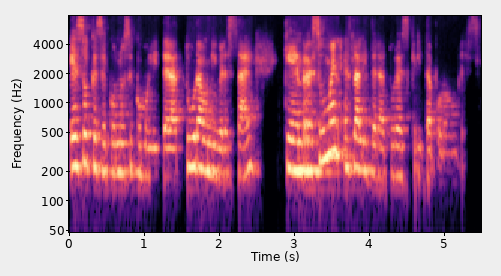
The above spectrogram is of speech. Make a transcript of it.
eso que se conoce como literatura universal, que en resumen es la literatura escrita por hombres.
